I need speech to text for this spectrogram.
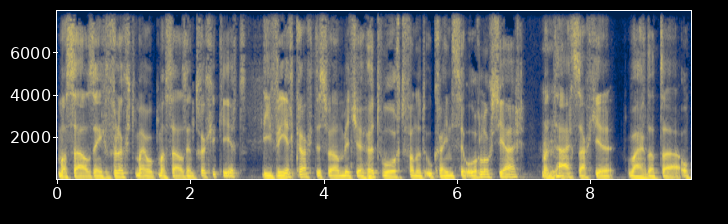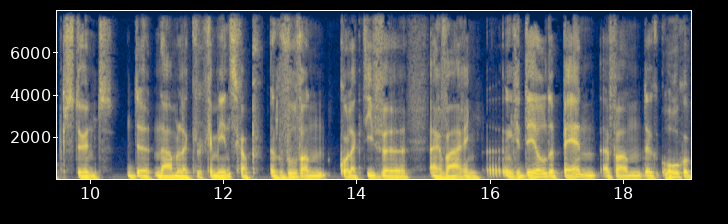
massaal zijn gevlucht, maar ook massaal zijn teruggekeerd. Die veerkracht is wel een beetje het woord van het Oekraïnse oorlogsjaar. Maar mhm. daar zag je waar dat uh, op steunt. De, namelijk gemeenschap. Een gevoel van collectieve ervaring. Een gedeelde pijn van de hoge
